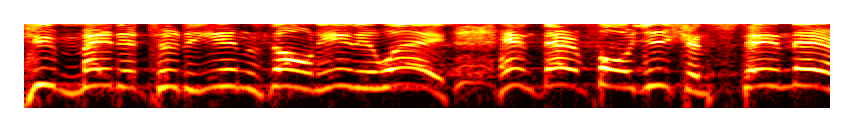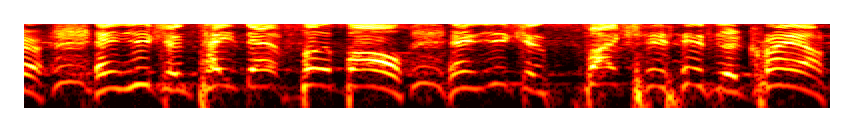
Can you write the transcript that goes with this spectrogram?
you made it to the end zone anyway. And therefore you can stand there and you can take that football and you can spike it into the ground.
